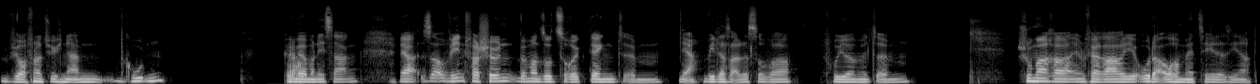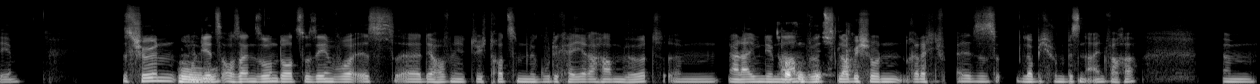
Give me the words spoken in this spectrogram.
Wir hoffen natürlich in einem guten. Können ja. wir aber nicht sagen. Ja, ist auf jeden Fall schön, wenn man so zurückdenkt, ähm, ja, wie das alles so war. Früher mit ähm, Schumacher in Ferrari oder auch in Mercedes, je nachdem. Ist schön mhm. und jetzt auch seinen Sohn dort zu sehen, wo er ist, äh, der hoffentlich natürlich trotzdem eine gute Karriere haben wird. Ähm, allein mit dem Namen wird es, glaube ich, schon relativ, es ist, glaube ich, schon ein bisschen einfacher. Ähm,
